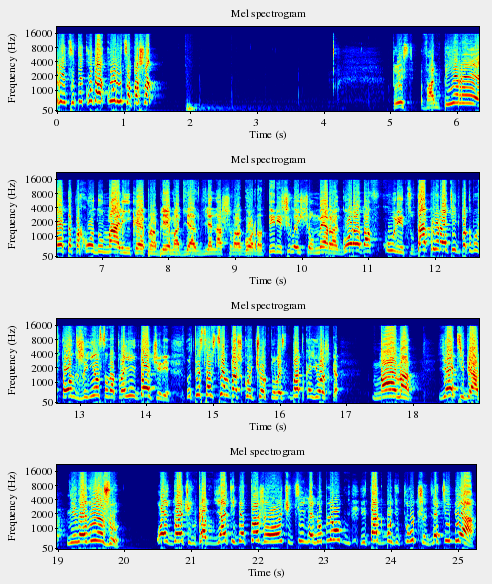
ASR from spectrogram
улице! Ты куда, курица, пошла? То есть вампиры это походу маленькая проблема для, для нашего города. Ты решила еще мэра города в курицу, да, превратить, потому что он женился на твоей дочери. Ну ты совсем башкой чокнулась, бабка Ёшка. Мама, я тебя ненавижу. Ой, доченька, я тебя тоже очень сильно люблю, и так будет лучше для тебя.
